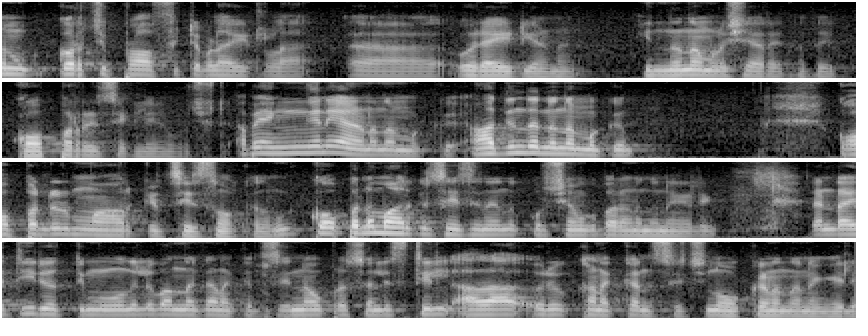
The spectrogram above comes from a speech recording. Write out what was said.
നമുക്ക് കുറച്ച് പ്രോഫിറ്റബിൾ ആയിട്ടുള്ള ഒരു ഐഡിയ ആണ് ഇന്ന് നമ്മൾ ഷെയർ ചെയ്യുന്നത് കോപ്പർ റീസൈക്ലിങ്ങിനെ കുറിച്ചിട്ട്. അപ്പോൾ എങ്ങനെയാണ് നമുക്ക് ആദ്യം തന്നെ നമുക്ക് കോപ്പറിന്റെ ഒരു മാർക്കറ്റ് സൈസ് നോക്കാം. നമുക്ക് കോപ്പറിന്റെ മാർക്കറ്റ് സൈസിനെ കുറിച്ച് നമുക്ക് പറയണമെന്നുണ്ടെങ്കിൽ രണ്ടായിരത്തി ഇരുപത്തി മൂന്നിൽ വന്ന കണക്കനുസരിച്ച് നോ പ്രസന്റ് സ്റ്റിൽ ആ ഒരു കണക്കനുസരിച്ച് നോക്കുകയാണെന്നുണ്ടെങ്കിൽ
